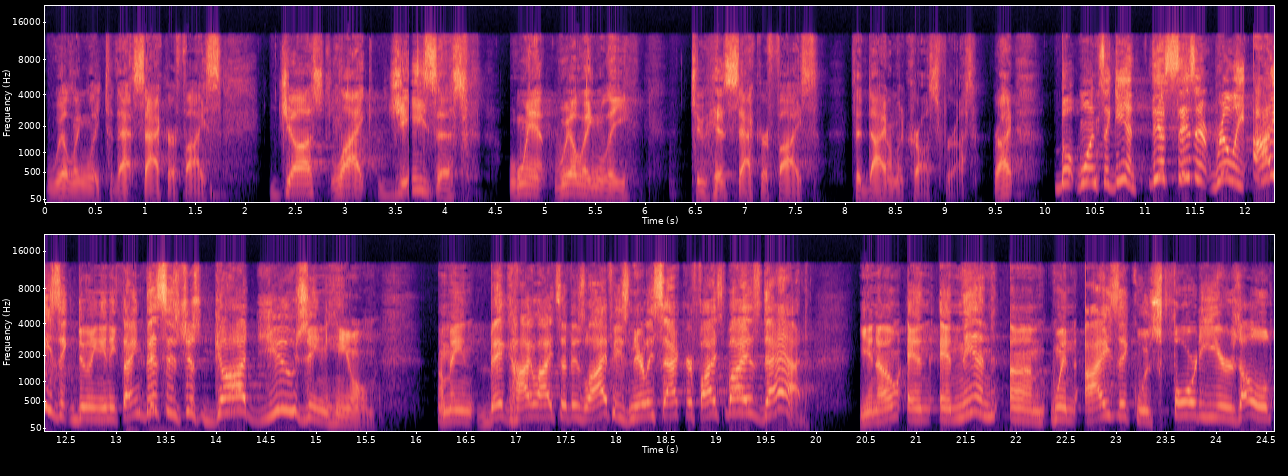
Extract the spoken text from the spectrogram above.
willingly to that sacrifice, just like Jesus went willingly to his sacrifice to die on the cross for us, right? But once again, this isn't really Isaac doing anything. This is just God using him. I mean, big highlights of his life. He's nearly sacrificed by his dad, you know, and, and then, um, when Isaac was 40 years old,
